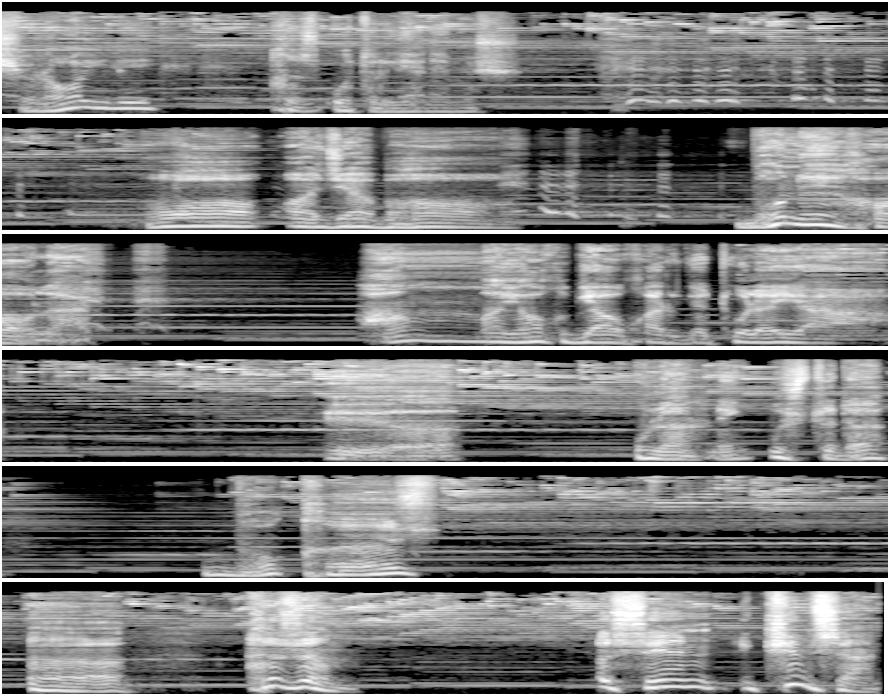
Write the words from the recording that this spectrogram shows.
chiroyli qiz o'tirgan emish. Vo ajabo! Bu ne holat? Hamma yoq gavharga to'laya. Iya ularning ustida bu qiz e, qizim sen kimsan?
